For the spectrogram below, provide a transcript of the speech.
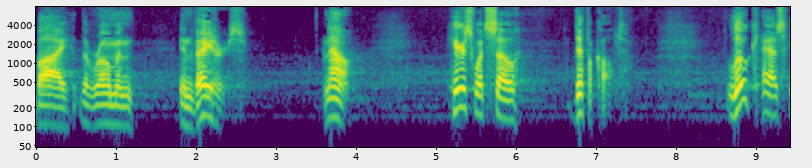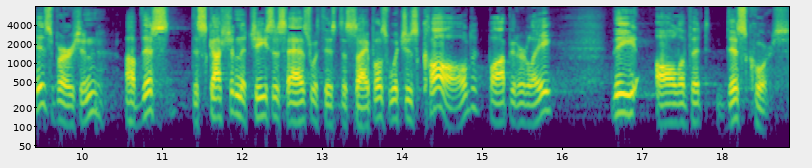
by the Roman invaders. Now, here's what's so difficult Luke has his version of this discussion that Jesus has with his disciples, which is called popularly the Olivet Discourse.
